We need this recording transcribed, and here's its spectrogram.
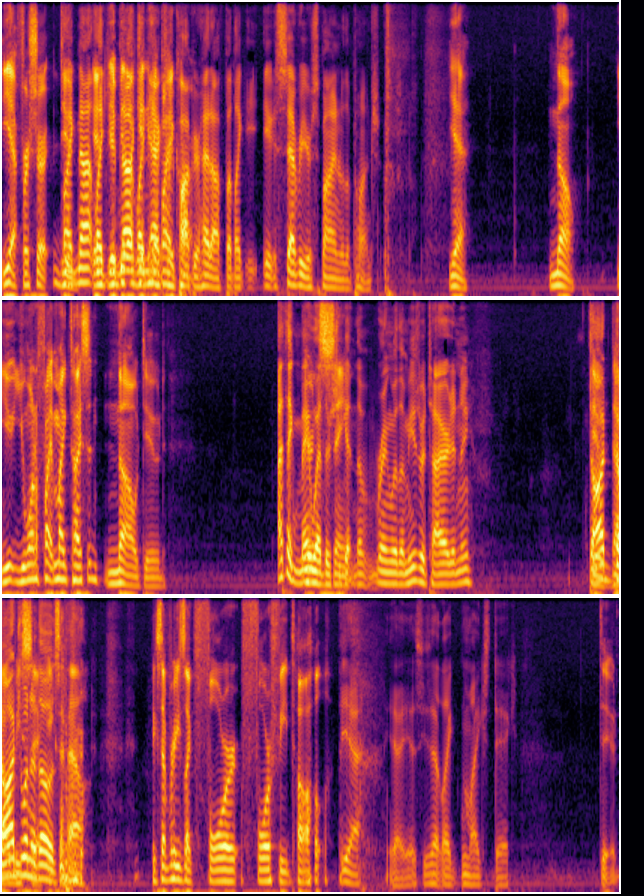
Yeah, for sure. Dude, like not like you'd not like, getting hit by a actually pop your head off, but like it, it sever your spine with a punch. Yeah. No. You you want to fight Mike Tyson? No, dude. I think Mayweather should get in the ring with him. He's retired, isn't he? Dude, Dodge, dodge one sick, of those, except pal. For, except for he's like four four feet tall, yeah, yeah, he is. He's at like Mike's dick. dude.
